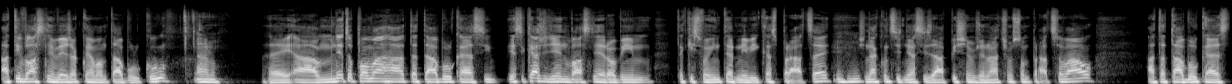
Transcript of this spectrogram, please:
a ty vlastne vieš, ako ja mám tabulku, Áno. Hej, a mne to pomáha tá tabulka, ja si, ja si každý deň vlastne robím taký svoj interný výkaz práce, Mhm. že na konci dňa si zapíšem, že na čom som pracoval a tá tabulka je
